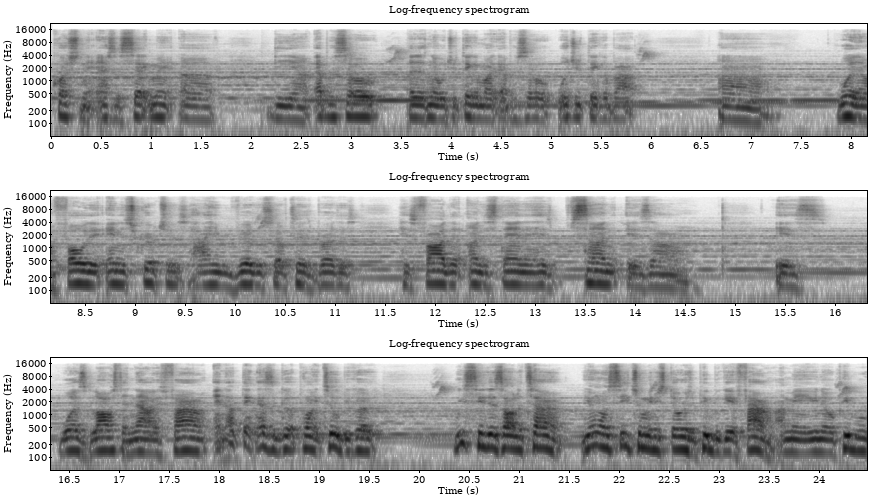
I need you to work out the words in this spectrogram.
question and answer segment of the uh, episode. Let us know what you think about the episode, what you think about um, what unfolded in the scriptures, how he revealed himself to his brothers, his father understanding his son is um is was lost and now is found. And I think that's a good point too because we see this all the time. You don't see too many stories of people get found. I mean, you know, people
